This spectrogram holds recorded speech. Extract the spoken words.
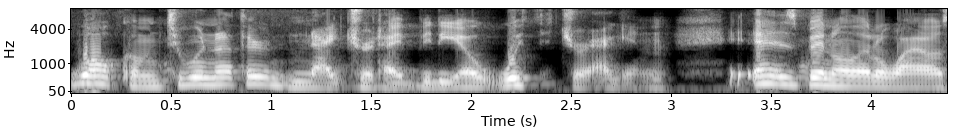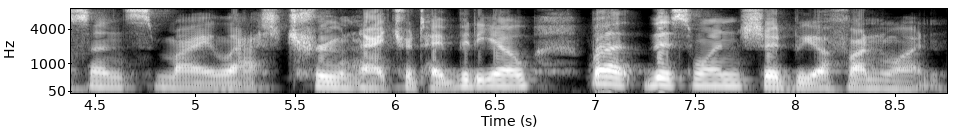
Welcome to another Nitro type video with Dragon. It has been a little while since my last true Nitro type video, but this one should be a fun one.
